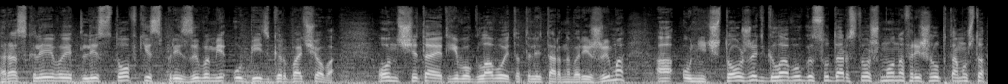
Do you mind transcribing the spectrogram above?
расклеивает листовки с призывами убить Горбачева. Он считает его главой тоталитарного режима, а уничтожить главу государства Шмонов решил потому, что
